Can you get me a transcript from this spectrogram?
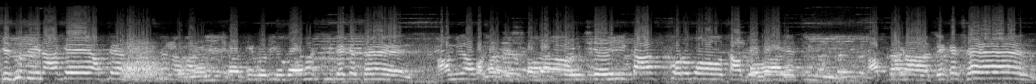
কিছুদিন আগে আপনি দেখেছেন দেখেছেন আমি কি কাজ করব তা দেখে দিয়েছি আপনারা দেখেছেন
